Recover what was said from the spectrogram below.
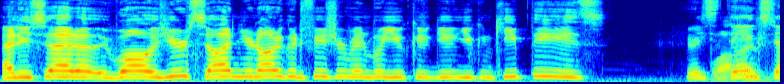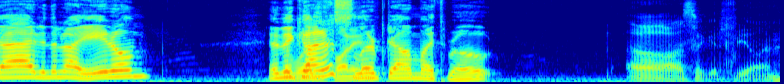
And he said, uh, "Well, here, son, you're not a good fisherman, but you can you, you can keep these." And I said, Well, "Thanks, I've- Dad." And then I ate them, and they kind of slurped down my throat. Oh, that's a good feeling.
